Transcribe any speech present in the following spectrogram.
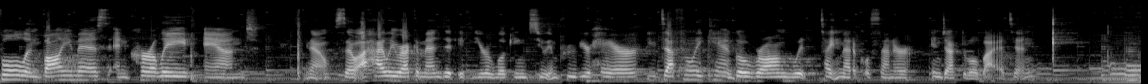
full and voluminous and curly and you know, so I highly recommend it if you're looking to improve your hair. You definitely can't go wrong with Titan Medical Center injectable biotin.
